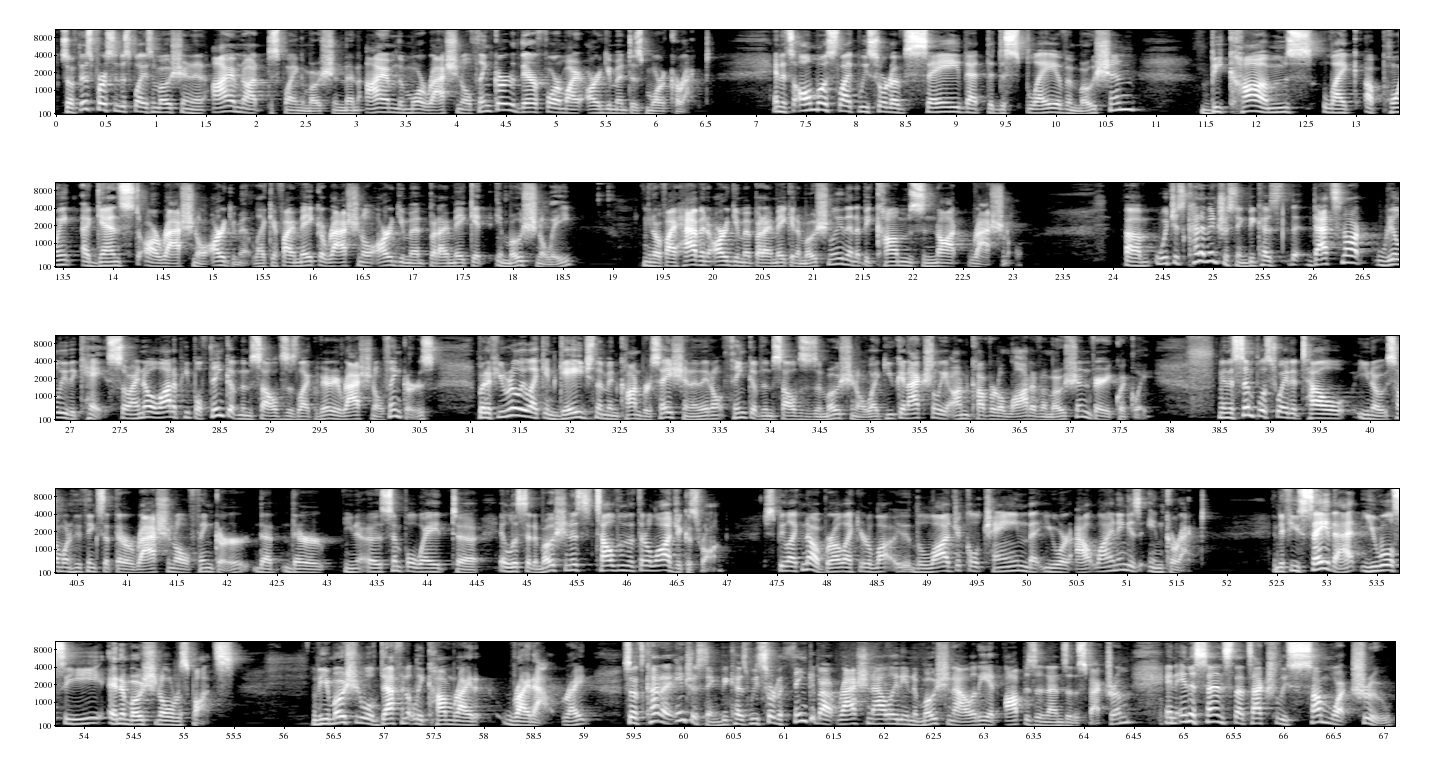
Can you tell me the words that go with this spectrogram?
So if this person displays emotion and I am not displaying emotion, then I am the more rational thinker, therefore my argument is more correct. And it's almost like we sort of say that the display of emotion becomes like a point against our rational argument. Like if I make a rational argument, but I make it emotionally, you know, if I have an argument but I make it emotionally, then it becomes not rational. Um, which is kind of interesting because th- that's not really the case. So I know a lot of people think of themselves as like very rational thinkers, but if you really like engage them in conversation and they don't think of themselves as emotional, like you can actually uncover a lot of emotion very quickly. And the simplest way to tell, you know, someone who thinks that they're a rational thinker that they're, you know, a simple way to elicit emotion is to tell them that their logic is wrong. Just be like, no, bro, like your lo- the logical chain that you are outlining is incorrect. And if you say that, you will see an emotional response. The emotion will definitely come right right out, right? So it's kind of interesting because we sort of think about rationality and emotionality at opposite ends of the spectrum. And in a sense, that's actually somewhat true.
